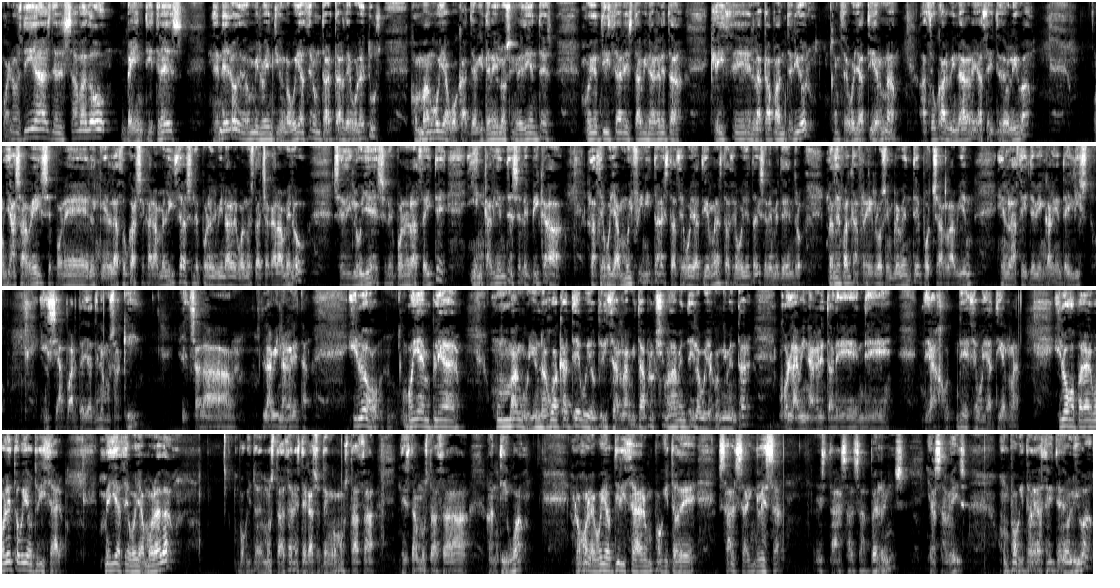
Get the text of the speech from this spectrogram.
Buenos días del sábado 23 de enero de 2021. Voy a hacer un tartar de boletus con mango y aguacate. Aquí tenéis los ingredientes. Voy a utilizar esta vinagreta que hice en la tapa anterior con cebolla tierna, azúcar, vinagre y aceite de oliva ya sabéis, se pone el, azúcar, se carameliza, se le pone el vinagre cuando está hecha caramelo, se diluye, se le pone el aceite y en caliente se le pica la cebolla muy finita, esta cebolla tierna, esta cebolleta y se le mete dentro. No hace falta freírlo, simplemente pocharla bien en el aceite bien caliente y listo. Y se aparta, ya tenemos aquí hecha la, la vinagreta. Y luego voy a emplear un mango y un aguacate, voy a utilizar la mitad aproximadamente y la voy a condimentar con la vinagreta de, de, ajo, de cebolla tierna. Y luego para el boleto voy a utilizar media cebolla morada, un poquito de mostaza, en este caso tengo mostaza de esta mostaza antigua. Luego le voy a utilizar un poquito de salsa inglesa, esta salsa Perrins, ya sabéis, un poquito de aceite de oliva,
